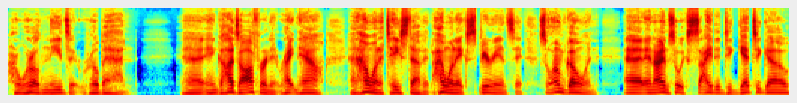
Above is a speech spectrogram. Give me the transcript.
Our world needs it real bad. Uh, and God's offering it right now. And I want a taste of it. I want to experience it. So I'm going. And, and I'm so excited to get to go.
